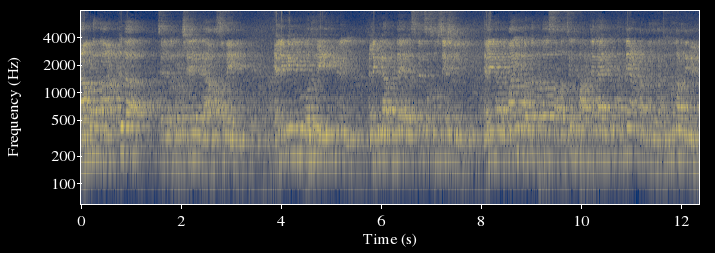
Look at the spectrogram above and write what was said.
നമ്മുടെ നാട്ടുകാർ ചിലപ്പോൾ പക്ഷേ ഗ്രാമസഭയിൽ അല്ലെങ്കിൽ പൊതുവേദികളിൽ അല്ലെങ്കിൽ അവരുടെ റെസിഡൻസ് അസോസിയേഷനിൽ അല്ലെങ്കിൽ അവരുമായി ബന്ധപ്പെട്ട സദസ്സിൽ പറഞ്ഞ കാര്യങ്ങൾ തന്നെയാണ് നടന്നത് മറ്റൊന്നും നടന്നിട്ടില്ല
